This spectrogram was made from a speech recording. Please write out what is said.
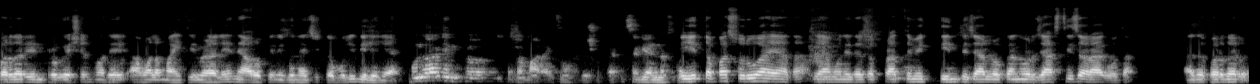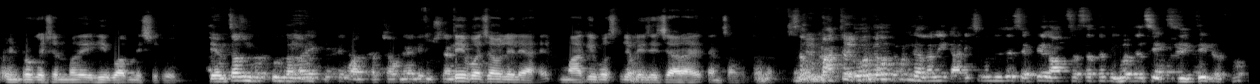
फर्दर इंट्रोगेशनमध्ये आम्हाला माहिती मिळाली आणि आरोपीने गुन्ह्याची कबुली दिलेली आहे. पुन्हा नेमकं त्याला मारायचा उद्देश होता की सगळ्यांना हे तपास सुरू आहे आता. यामध्ये त्याचा प्राथमिक तीन ते चार लोकांवर जास्तीचा राग होता. आता फर्दर इंट्रोगेशनमध्ये ही बाब निश्चित होईल. त्यांचाच मृत्यू झालाय की ते वाद बचावले आणि दुसऱ्या ते बचावलेले आहेत. मागे बसलेले जे चार आहेत त्यांचा झाला. सर मागच्या डोर का ओपन झाला नाही. गाडीच्या मध्ये जे सेफ्टी असतात त्यात इमर्जन्सी एक्झिट असतो.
